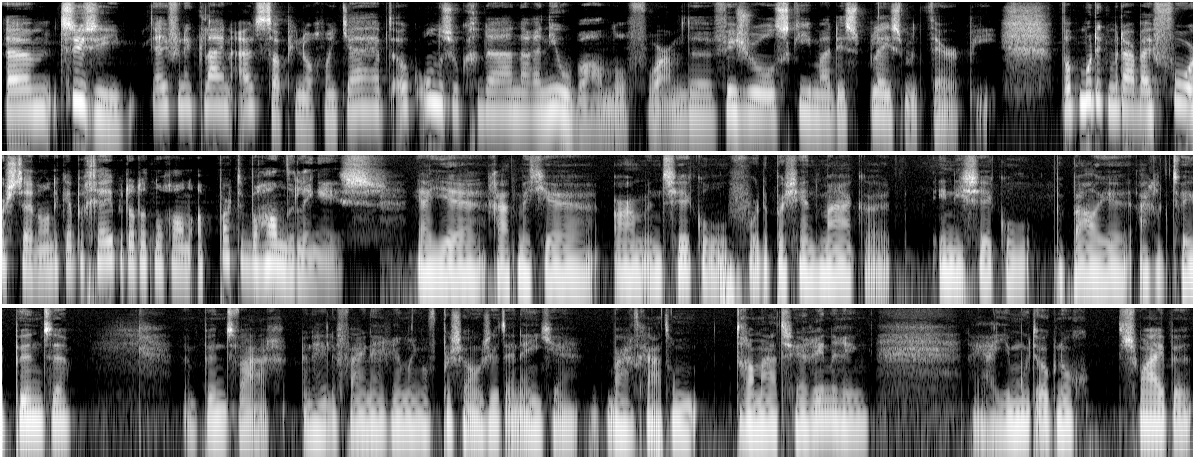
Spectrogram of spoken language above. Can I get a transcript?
Um, Suzie, even een klein uitstapje nog, want jij hebt ook onderzoek gedaan naar een nieuwe behandelvorm, de Visual Schema Displacement Therapy. Wat moet ik me daarbij voorstellen? Want ik heb begrepen dat het nogal een aparte behandeling is. Ja, je gaat met je arm een cirkel voor de patiënt maken. In die cirkel bepaal je eigenlijk twee punten. Een punt waar een hele fijne herinnering of persoon zit en eentje waar het gaat om dramatische herinnering. Nou ja, je moet ook nog swipen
